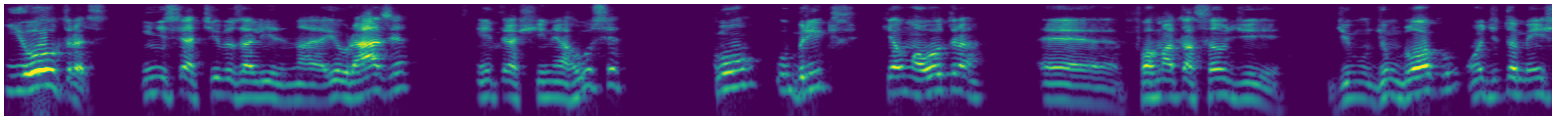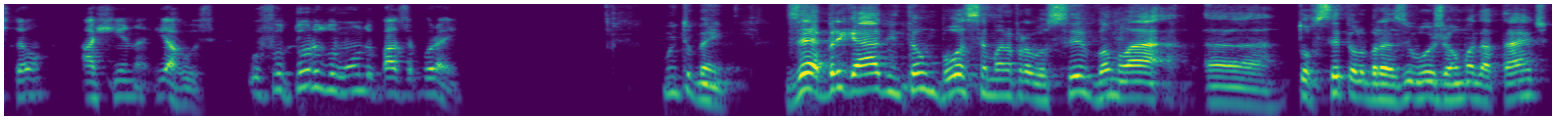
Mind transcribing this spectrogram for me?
e outras iniciativas ali na Eurásia, entre a China e a Rússia, com o BRICS, que é uma outra é, formatação de, de, de um bloco onde também estão a China e a Rússia. O futuro do mundo passa por aí. Muito bem. Zé, obrigado. Então, boa semana para você. Vamos lá uh, torcer pelo Brasil hoje à uma da tarde.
